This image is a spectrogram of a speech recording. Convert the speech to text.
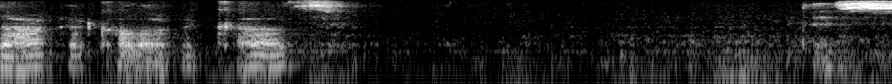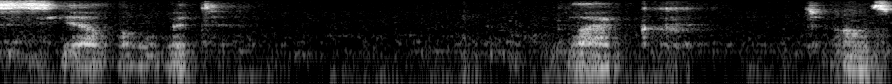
Darker color because this yellow with black turns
